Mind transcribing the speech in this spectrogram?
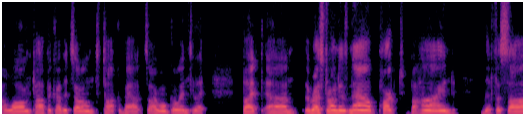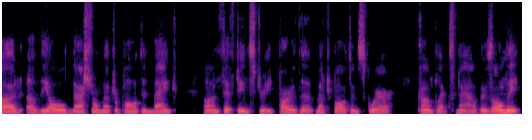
a long topic of its own to talk about. So I won't go into it. But um, the restaurant is now parked behind the facade of the old National Metropolitan Bank on 15th Street, part of the Metropolitan Square complex now. There's only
